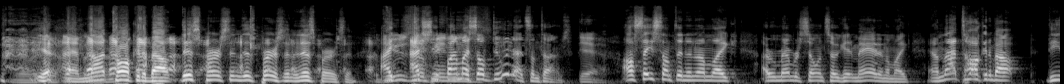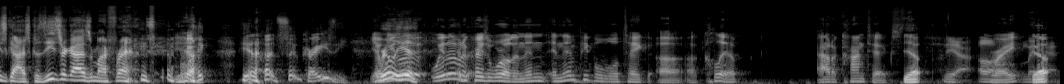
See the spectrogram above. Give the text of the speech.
Yeah, I am not talking about this person, this person, and this person. I views and actually find myself doing that sometimes. Yeah. I'll say something and I'm like, I remember so and so getting mad, and I'm like, and I'm not talking about these guys because these are guys are my friends. Yeah. like, you know, it's so crazy. Yeah, it really we is. live, We live in a crazy world, and then and then people will take a, a clip out of context, Yep. Yeah. Oh, Right? Man. Yep.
